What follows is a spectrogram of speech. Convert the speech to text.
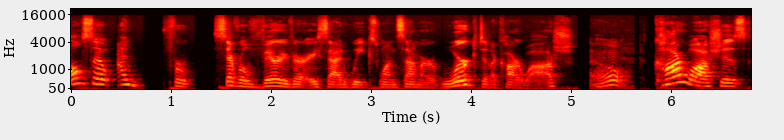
Also, I for several very very sad weeks one summer worked at a car wash. Oh Car washes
